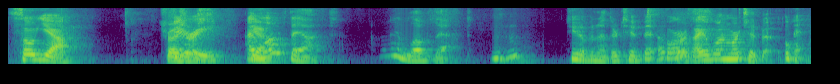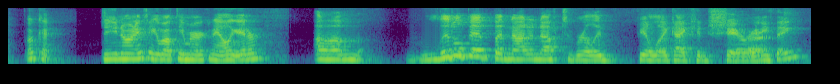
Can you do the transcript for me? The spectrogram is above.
So yeah, treasures. Very. I Yeah. love that. I love that. Do you have another tidbit Of for course, us? I have one more tidbit. okay. Okay. Do you know anything about the American alligator? Um, little bit, but not enough to really feel like I can share Right. anything.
